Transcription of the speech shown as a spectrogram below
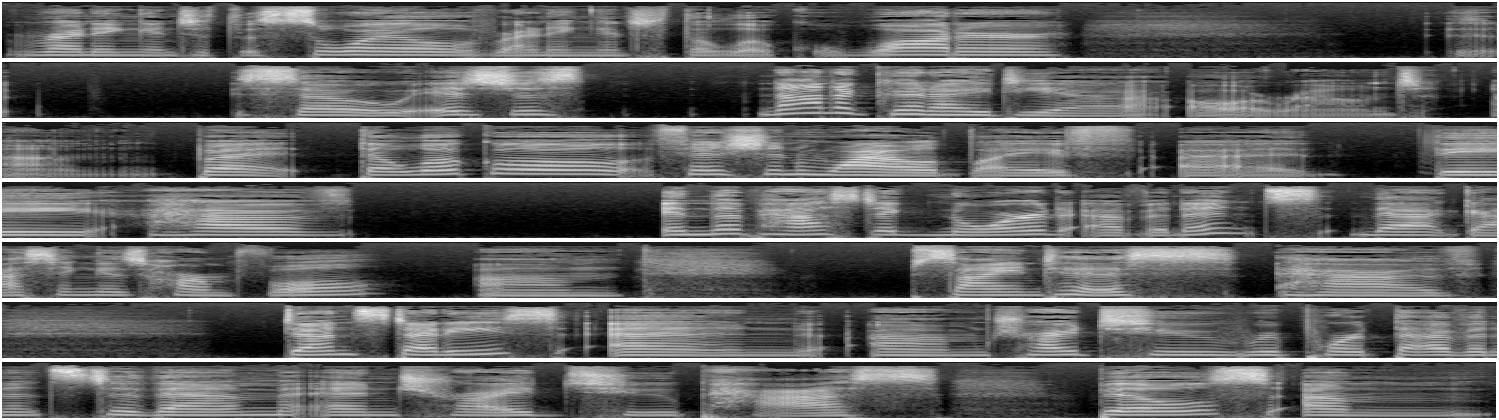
running into the soil, running into the local water. So it's just not a good idea all around. Um, but the local fish and wildlife, uh, they have in the past ignored evidence that gassing is harmful. Um, scientists have done studies and um, tried to report the evidence to them and tried to pass bills, um,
